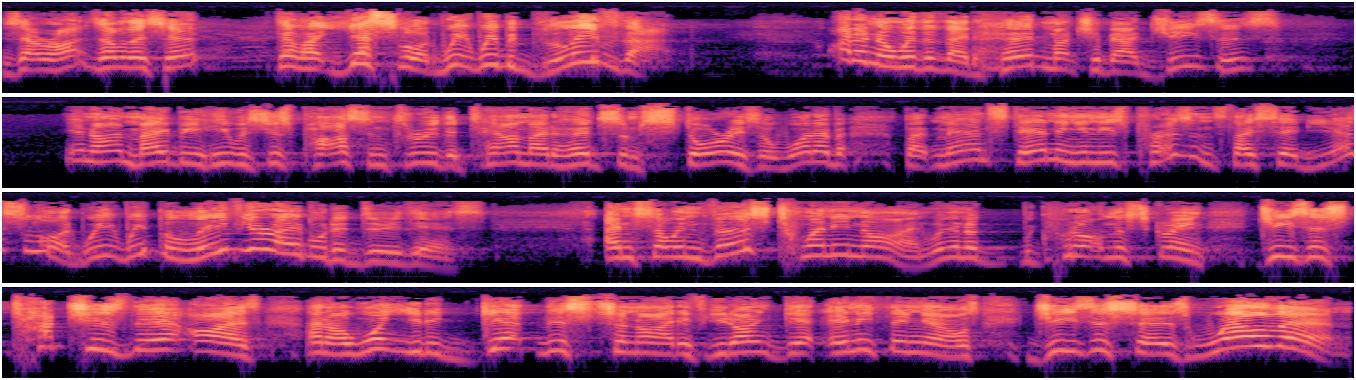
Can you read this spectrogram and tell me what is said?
Is that right? Is that what they said? They're like, Yes, Lord, we, we believe that. I don't know whether they'd heard much about Jesus. You know, maybe he was just passing through the town. They'd heard some stories or whatever. But man, standing in his presence, they said, Yes, Lord, we, we believe you're able to do this. And so in verse 29, we're going to we put it on the screen. Jesus touches their eyes. And I want you to get this tonight if you don't get anything else. Jesus says, Well then,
